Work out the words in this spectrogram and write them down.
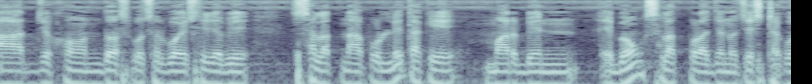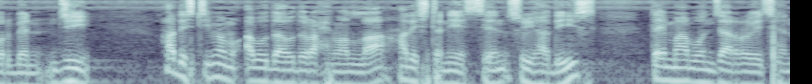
আর যখন দশ বছর বয়স হয়ে যাবে, সালাত না পড়লে তাকে মারবেন এবং সালাত পড়ার জন্য চেষ্টা করবেন। জি, হাদিসটি ইমাম আবু দাউদ রাহেমাল্লাহ হাদিসটা নিয়ে এসছেন সুই হাদিস। তাই মা বোন যারা রয়েছেন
